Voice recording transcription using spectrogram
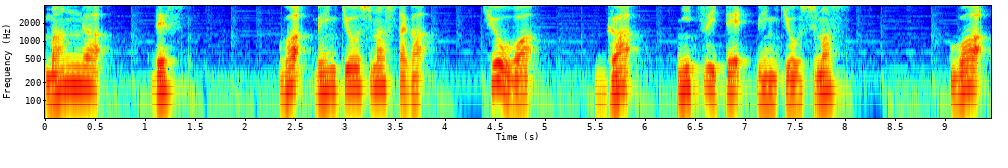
漫画です。は勉強しましたが、今日はがについて勉強します。和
